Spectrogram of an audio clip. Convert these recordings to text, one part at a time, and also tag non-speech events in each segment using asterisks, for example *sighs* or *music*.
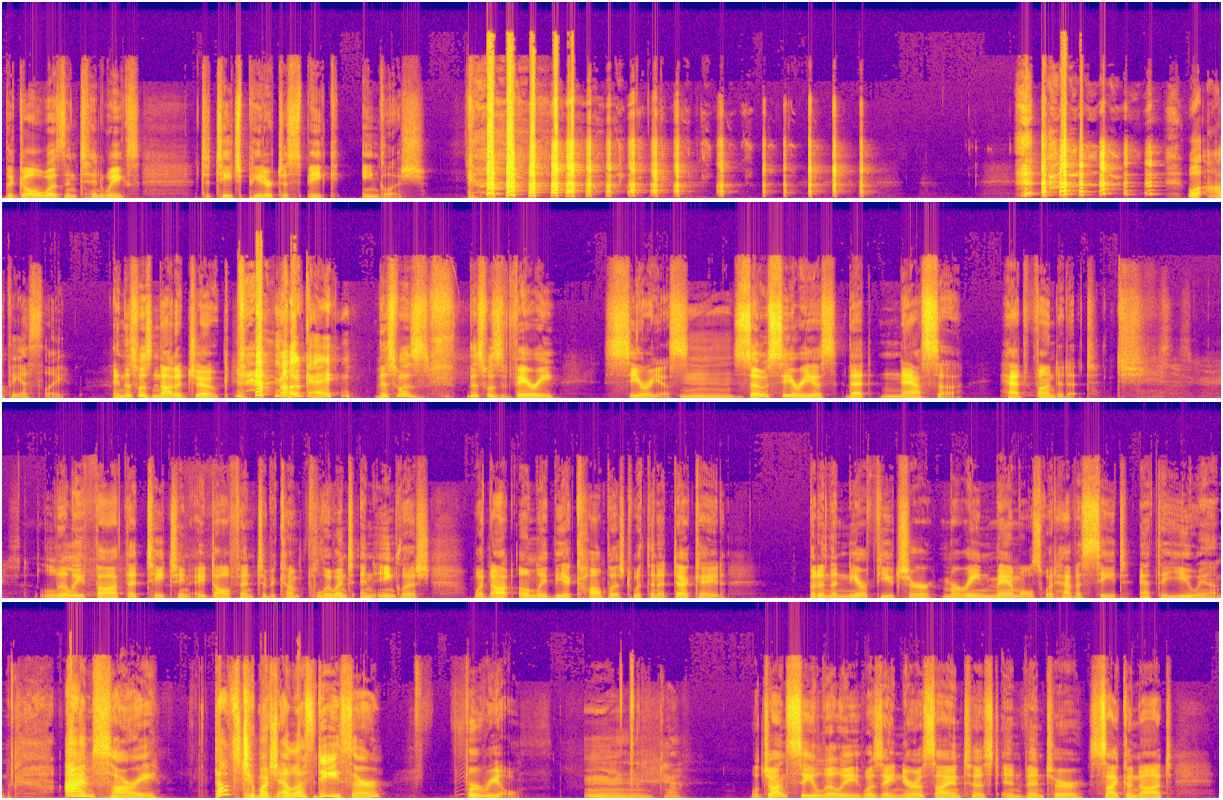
The goal was in 10 weeks to teach Peter to speak English. *laughs* Well, obviously. And this was not a joke. *laughs* okay. This was this was very serious. Hmm. So serious that NASA had funded it. Lilly thought that teaching a dolphin to become fluent in English would not only be accomplished within a decade, but in the near future, marine mammals would have a seat at the UN. I'm sorry. That's too much LSD, sir. For real. Mm, okay. Well, John C. Lilly was a neuroscientist, inventor, psychonaut,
